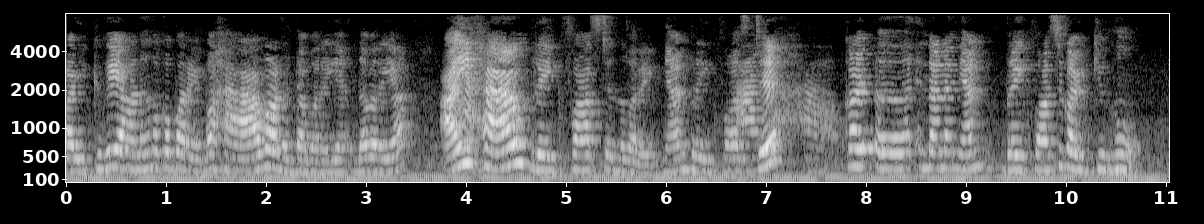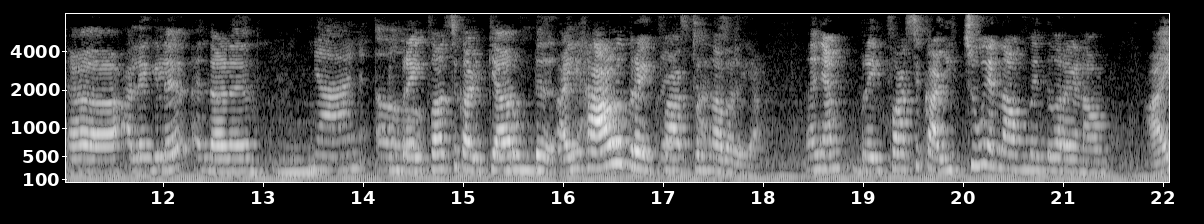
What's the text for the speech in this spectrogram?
കഴിക്കുകയാണ് എന്നൊക്കെ പറയുമ്പോൾ ഹാവ് ആണ് കേട്ടോ പറയുക എന്താ പറയുക ഐ ഹാവ് ബ്രേക്ക്ഫാസ്റ്റ് എന്ന് പറയും. ഞാൻ ബ്രേക്ക്ഫാസ്റ്റ് എന്താണ് ഞാൻ ബ്രേക്ക്ഫാസ്റ്റ് കഴിക്കുന്നു. അല്ലെങ്കിൽ എന്താണ് ഞാൻ ബ്രേക്ക്ഫാസ്റ്റ് കഴിക്കാറുണ്ട്. ഐ ഹാവ് ബ്രേക്ക്ഫാസ്റ്റ് എന്നാ പറയാ. ഞാൻ ബ്രേക്ക്ഫാസ്റ്റ് കഴിച്ചു എന്നാവുമ്പോ എന്ത് പറയണം? ഐ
